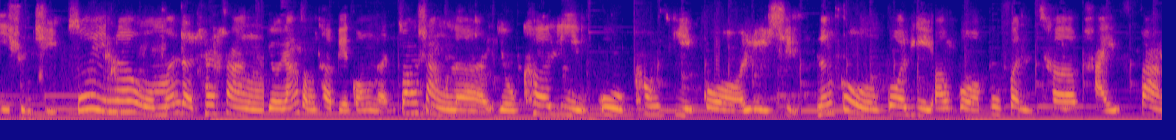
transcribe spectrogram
艺术区。所以呢，我们的车上有两种特别功能，装上了有颗粒物空气过滤器，能够过滤包括部分车排放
